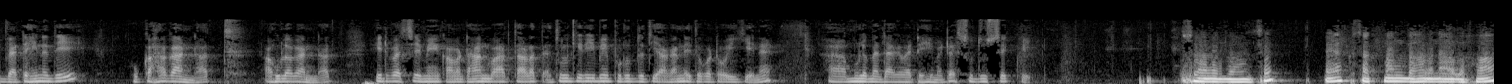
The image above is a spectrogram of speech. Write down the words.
වැටහෙන දේ උකහා ගන්නත් අහුලා ගන්නත් ඊට පස්සේ මේ කමඨහන් වාර්තාවටත් ඇතුල් කිරීමේ පුරුද්ද තියාගන්න. එතකොට ওই කියන මුලැමැදාක වැටීමට සුදුස්සෙක් වෙයි. ස්වාමීන් වහන්සේ පැයක් සක්මන් භාවනාව හා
